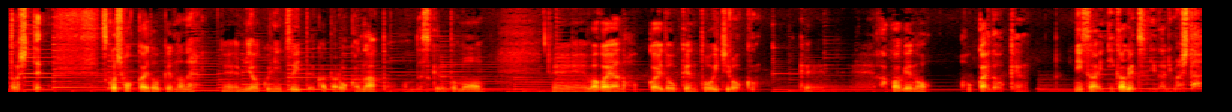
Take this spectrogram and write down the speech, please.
として少し北海道犬のね、えー、魅力について語ろうかなと思うんですけれども、えー、我が家の北海道犬東一郎くん、えー、赤毛の北海道犬2歳2ヶ月になりました。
